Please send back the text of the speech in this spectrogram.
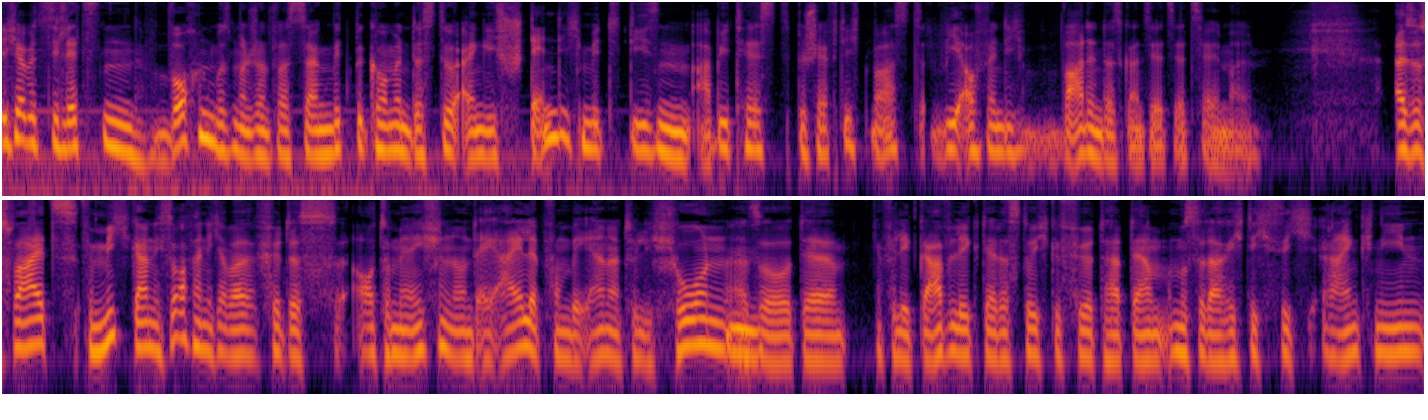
Ich habe jetzt die letzten Wochen, muss man schon fast sagen, mitbekommen, dass du eigentlich ständig mit diesem Abi-Test beschäftigt warst. Wie aufwendig war denn das Ganze jetzt? Erzähl mal. Also es war jetzt für mich gar nicht so aufwendig, aber für das Automation und AI Lab vom BR natürlich schon. Mhm. Also der Philipp Gavlik, der das durchgeführt hat, der musste da richtig sich reinknien,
